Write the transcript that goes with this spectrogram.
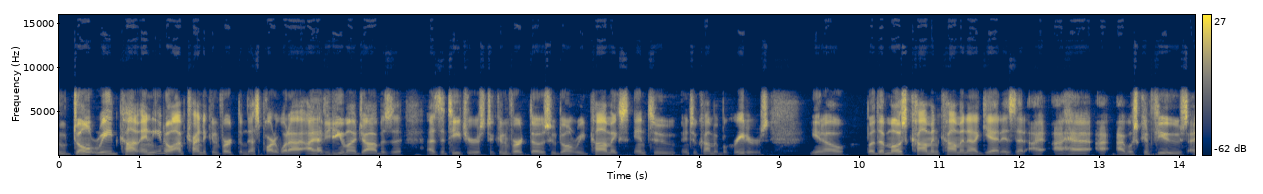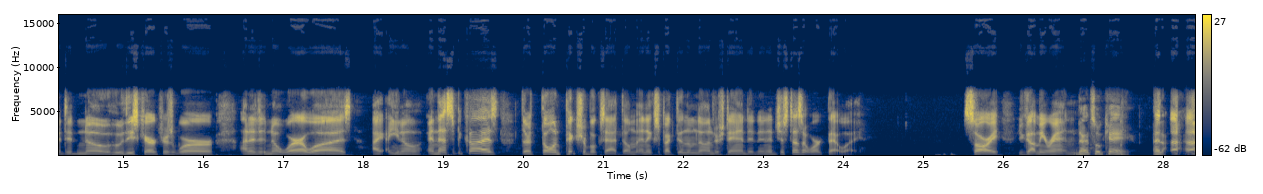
who don't read com and you know I'm trying to convert them. That's part of what I, I view my job as a as a teacher is to convert those who don't read comics into into comic book readers. You know, but the most common comment I get is that I I had I, I was confused. I didn't know who these characters were. I didn't know where I was. I you know, and that's because they're throwing picture books at them and expecting them to understand it, and it just doesn't work that way. Sorry, you got me ranting. That's okay. And I-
